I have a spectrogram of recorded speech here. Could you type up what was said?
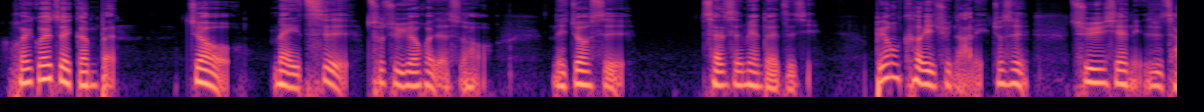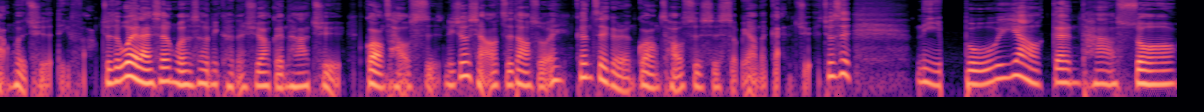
回归最根本，就每次出去约会的时候，你就是诚实面对自己，不用刻意去哪里，就是。去一些你日常会去的地方，就是未来生活的时候，你可能需要跟他去逛超市，你就想要知道说，诶，跟这个人逛超市是什么样的感觉？就是你不要跟他说，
